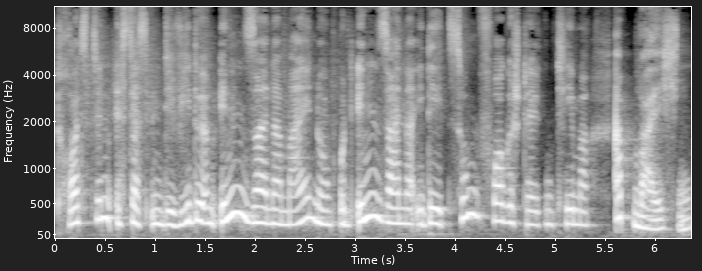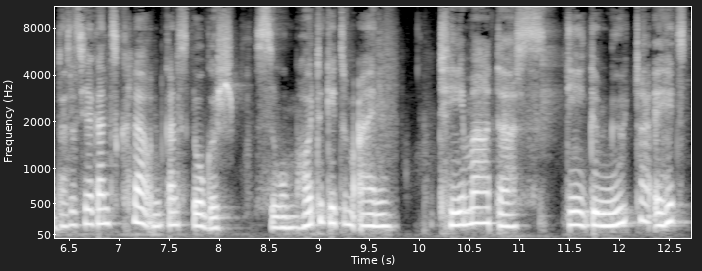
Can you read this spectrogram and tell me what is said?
Trotzdem ist das Individuum in seiner Meinung und in seiner Idee zum vorgestellten Thema abweichen. Das ist ja ganz klar und ganz logisch. So, heute geht es um ein Thema, das die Gemüter erhitzt,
